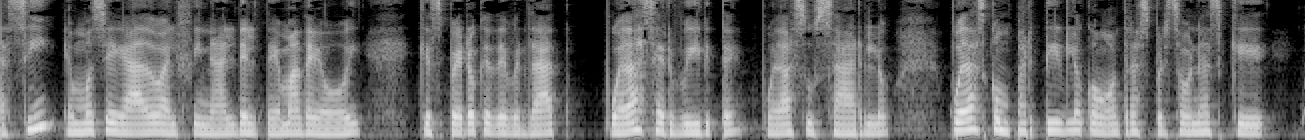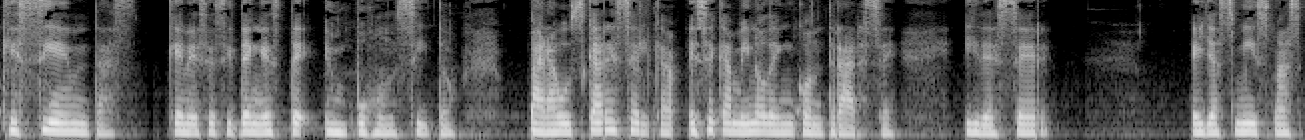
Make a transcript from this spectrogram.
Así hemos llegado al final del tema de hoy, que espero que de verdad pueda servirte, puedas usarlo, puedas compartirlo con otras personas que, que sientas que necesiten este empujoncito para buscar ese, ese camino de encontrarse y de ser ellas mismas,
